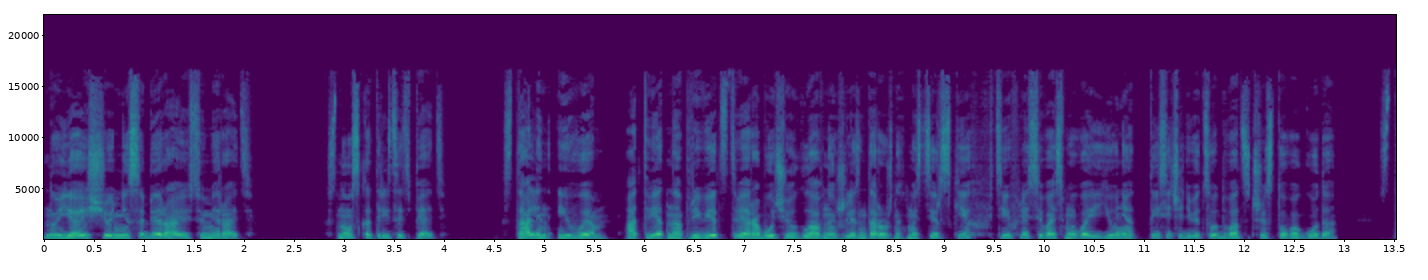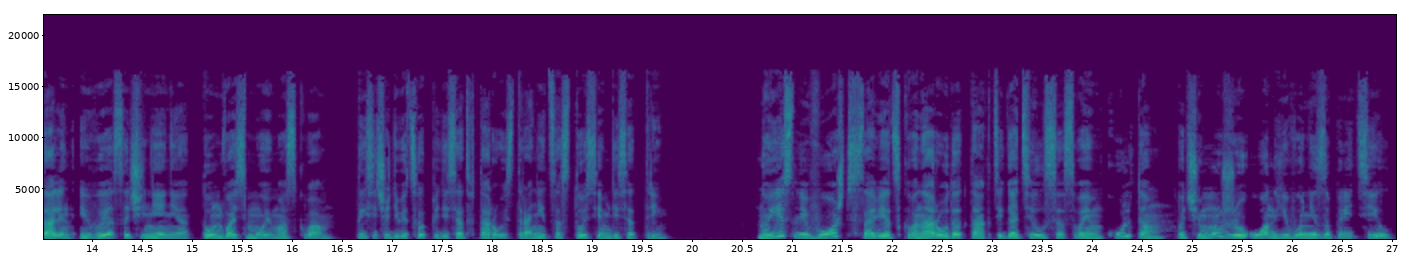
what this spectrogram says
но я еще не собираюсь умирать. Сноска 35. Сталин и В. Ответ на приветствие рабочих главных железнодорожных мастерских в Тифлисе 8 июня 1926 года. Сталин и В. Сочинение. Том 8. Москва. 1952. Страница 173. Но если вождь советского народа так тяготился своим культом, почему же он его не запретил?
